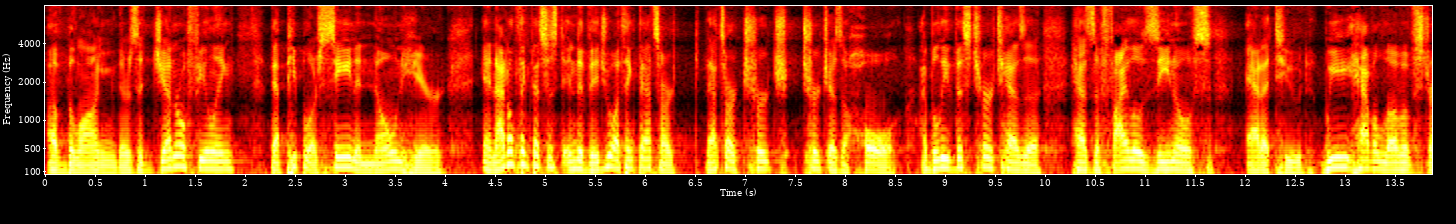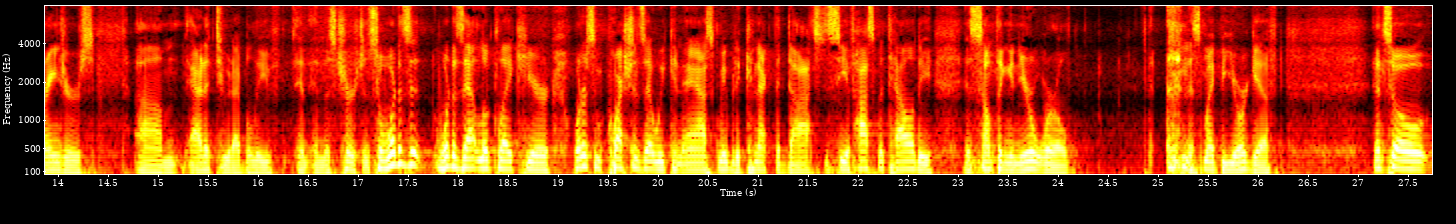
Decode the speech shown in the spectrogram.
of belonging. There's a general feeling that people are seen and known here, and I don't think that's just individual. I think that's our that's our church church as a whole. I believe this church has a has a philoxenos attitude. We have a love of strangers um, attitude, I believe, in, in this church. And so, what does it? What does that look like here? What are some questions that we can ask, maybe to connect the dots to see if hospitality is something in your world? this might be your gift. And so,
